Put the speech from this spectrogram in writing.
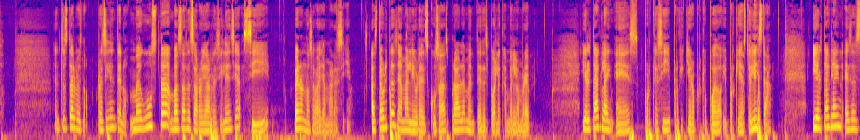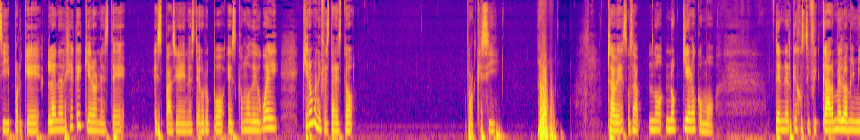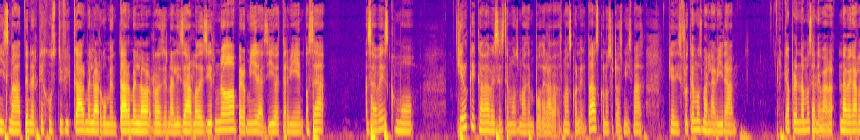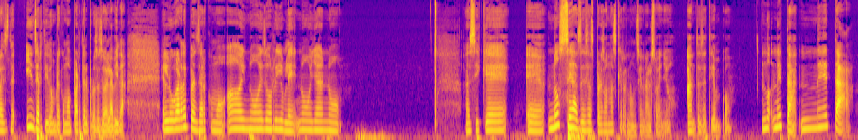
Entonces tal vez no, resiliente no. Me gusta, vas a desarrollar resiliencia, sí, pero no se va a llamar así. Hasta ahorita se llama libre de excusas, probablemente después le cambie el nombre. Y el tagline es porque sí, porque quiero, porque puedo y porque ya estoy lista. Y el tagline es así porque la energía que quiero en este espacio y en este grupo es como de, güey, quiero manifestar esto porque sí. ¿Sabes? O sea, no, no quiero como tener que justificármelo a mí misma, tener que justificármelo, argumentármelo, racionalizarlo, decir, no, pero mira, sí va a estar bien. O sea, ¿sabes? Como quiero que cada vez estemos más empoderadas, más conectadas con nosotras mismas, que disfrutemos más la vida, que aprendamos a navegar la incertidumbre como parte del proceso de la vida. En lugar de pensar como, ay, no, es horrible, no, ya no. Así que eh, no seas de esas personas que renuncian al sueño antes de tiempo. Neta, neta,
